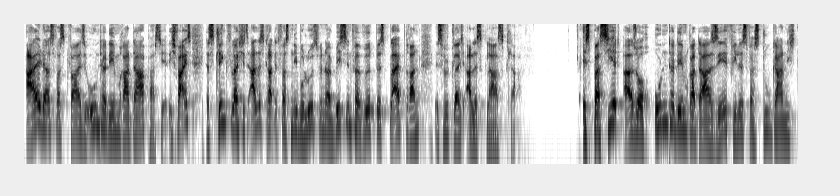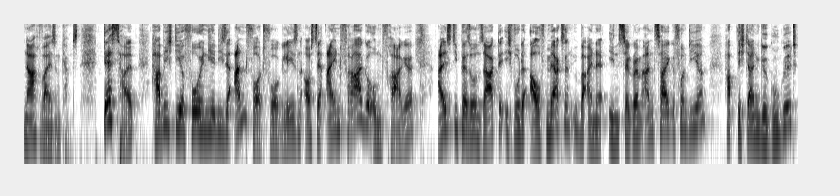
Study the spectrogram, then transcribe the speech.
all das, was quasi unter dem Radar passiert. Ich weiß, das klingt vielleicht jetzt alles gerade etwas nebulös. Wenn du ein bisschen verwirrt bist, bleib dran. Es wird gleich alles glasklar. Es passiert also auch unter dem Radar sehr vieles, was du gar nicht nachweisen kannst. Deshalb habe ich dir vorhin hier diese Antwort vorgelesen aus der Ein-Frage-Umfrage, als die Person sagte, ich wurde aufmerksam über eine Instagram-Anzeige von dir, habe dich dann gegoogelt,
